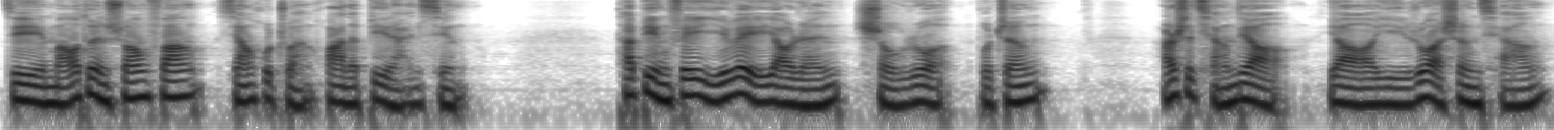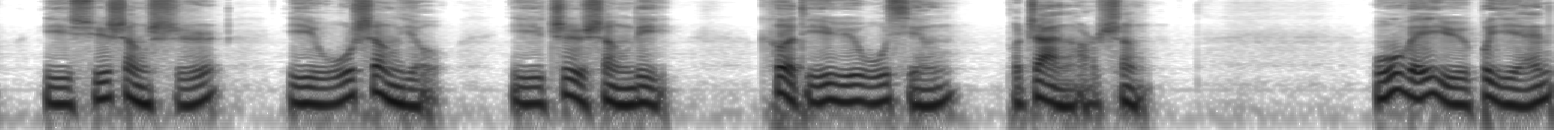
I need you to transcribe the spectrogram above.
即矛盾双方相互转化的必然性。他并非一味要人守弱不争，而是强调要以弱胜强，以虚胜实，以无胜有，以智胜利，克敌于无形，不战而胜。无为与不言，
